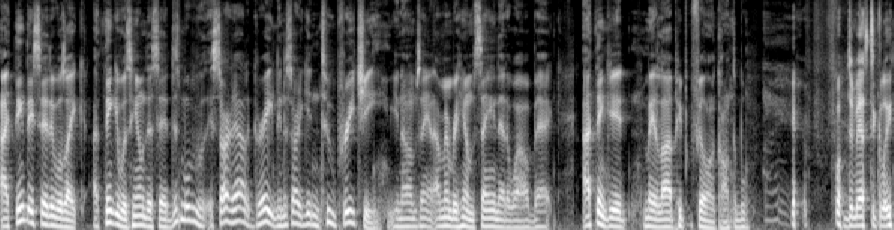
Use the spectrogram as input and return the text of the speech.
I think they said it was like I think it was him that said this movie. was- It started out great, then it started getting too preachy. You know what I'm saying? I remember him saying that a while back. I think it made a lot of people feel uncomfortable domestically.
